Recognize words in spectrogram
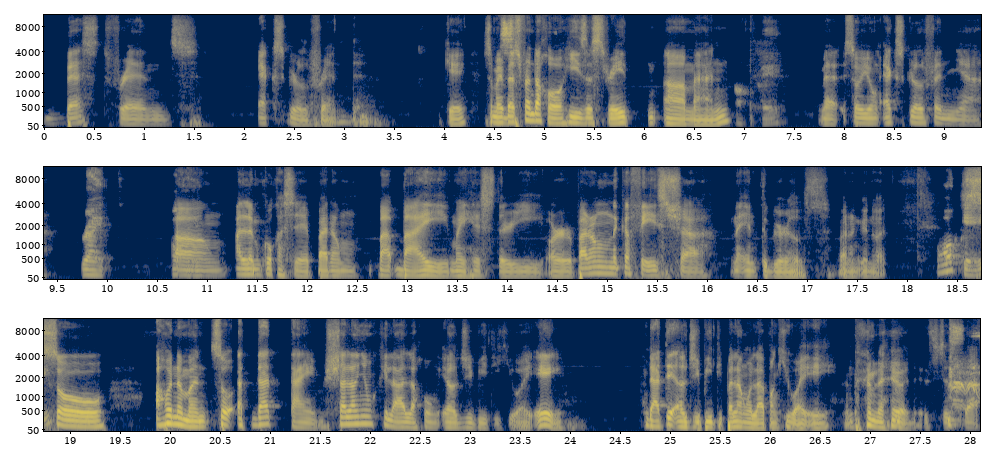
best friend's ex-girlfriend. Okay? So my best friend ako, he's a straight uh, man. Okay. So yung ex-girlfriend niya, Right. Okay. ang alam ko kasi parang by my history or parang nagka-face siya na into girls. Parang ganun. okay. So, ako naman, so at that time, siya lang yung kilala kong LGBTQIA. Dati LGBT pa lang, wala pang QIA. Ang time na yun. It's just that.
